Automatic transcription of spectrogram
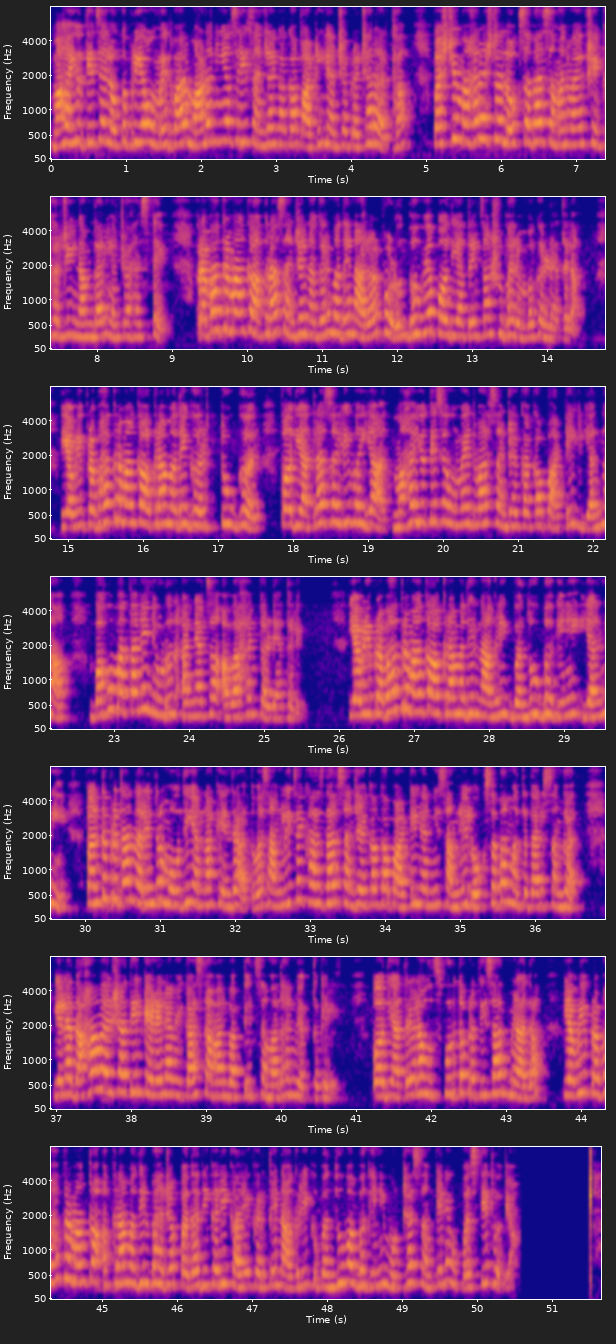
महायुतीचे लोकप्रिय उमेदवार माननीय श्री संजय काका पाटील यांच्या प्रचारार्थ पश्चिम महाराष्ट्र लोकसभा समन्वयक शेखरजी इनामदार यांच्या हस्ते प्रभाग क्रमांक अकरा संजय नगरमध्ये नारळ फोडून भव्य पदयात्रेचा शुभारंभ करण्यात आला. यावेळी प्रभाग क्रमांक अकरा मध्ये घर टू घर पदयात्रा झाली व यात महायुतीचे उमेदवार संजय काका पाटील यांना बहुमताने निवडून आणण्याचं आवाहन करण्यात आले. यावेळी प्रभाग क्रमांक अकरा मधील नागरिक बंधू भगिनी यांनी पंतप्रधान नरेंद्र मोदी यांना केंद्रात व सांगलीचे खासदार संजय काका पाटील यांनी सांगली लोकसभा मतदारसंघात गेल्या दहा वर्षातील केलेल्या विकास कामांबाबतीत समाधान व्यक्त केले. पदयात्रेला उत्स्फूर्त प्रतिसाद मिळाला. यावेळी प्रभाग क्रमांक अकरा मधील भाजप पदाधिकारी कार्यकर्ते नागरिक बंधू व भगिनी मोठ्या संख्येने उपस्थित होत्या.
